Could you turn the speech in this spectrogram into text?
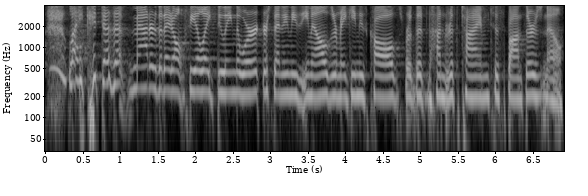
like it doesn't matter that I don't feel like doing the work or sending these emails or making these calls for the hundredth time to sponsors. No,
